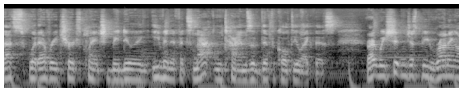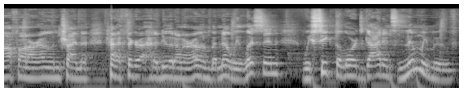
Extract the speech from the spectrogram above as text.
that's what every church plant should be doing, even if it's not in times of difficulty like this, right? We shouldn't just be running off on our own, trying to trying to figure out how to do it on our own. But no, we listen, we seek the Lord's guidance, and then we move.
